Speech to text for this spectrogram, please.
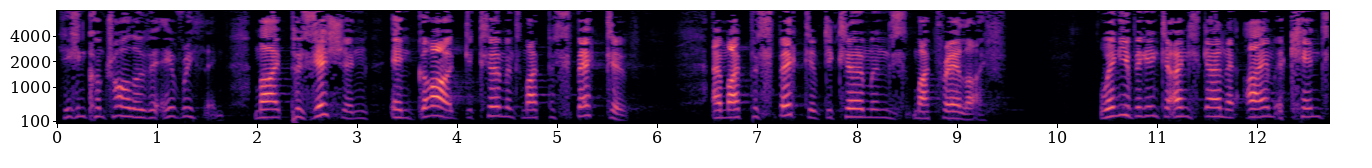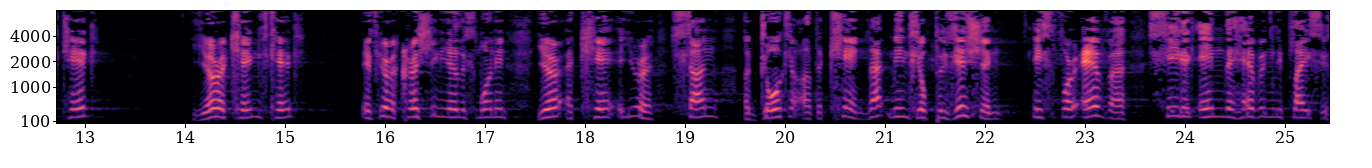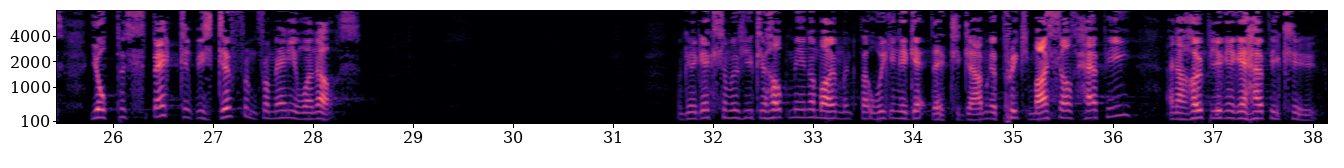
He's in control over everything. My position in God determines my perspective. And my perspective determines my prayer life. When you begin to understand that I'm a king's kid, you're a king's kid. If you're a Christian here this morning, you're a king, you're a son, a daughter of the king. That means your position is forever seated in the heavenly places. Your perspective is different from anyone else. I'm going to get some of you to help me in a moment, but we're going to get there today. I'm going to preach myself happy, and I hope you're going to get happy too.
